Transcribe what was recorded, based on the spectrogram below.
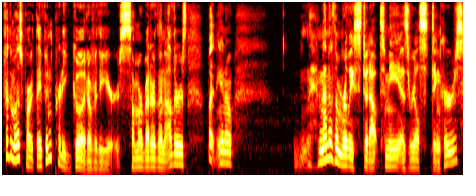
for the most part, they've been pretty good over the years. Some are better than others, but, you know, none of them really stood out to me as real stinkers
